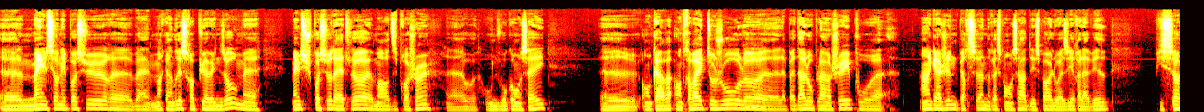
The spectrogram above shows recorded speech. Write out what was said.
Euh, même si on n'est pas sûr, euh, ben, Marc-André ne sera plus avec nous autres, mais même si je ne suis pas sûr d'être là mardi prochain au, nouveau conseil, on, on, travaille toujours là, mm-hmm. la pédale au plancher pour engager une personne responsable des sports et loisirs à la ville. Puis ça,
